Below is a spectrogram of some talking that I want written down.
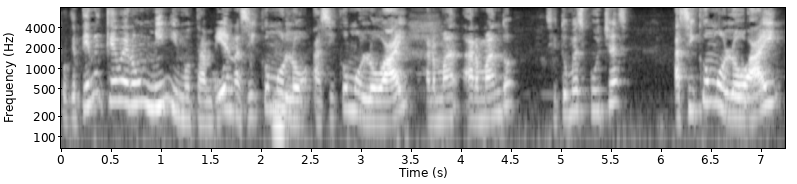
porque tiene que haber un mínimo también, así como lo, así como lo hay, Armando, si tú me escuchas, así como lo hay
